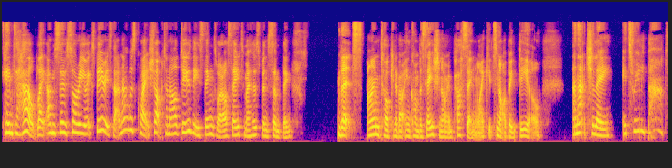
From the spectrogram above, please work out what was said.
came to help. Like, I'm so sorry you experienced that. And I was quite shocked. And I'll do these things where I'll say to my husband something that I'm talking about in conversation or in passing, like it's not a big deal. And actually, it's really bad.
